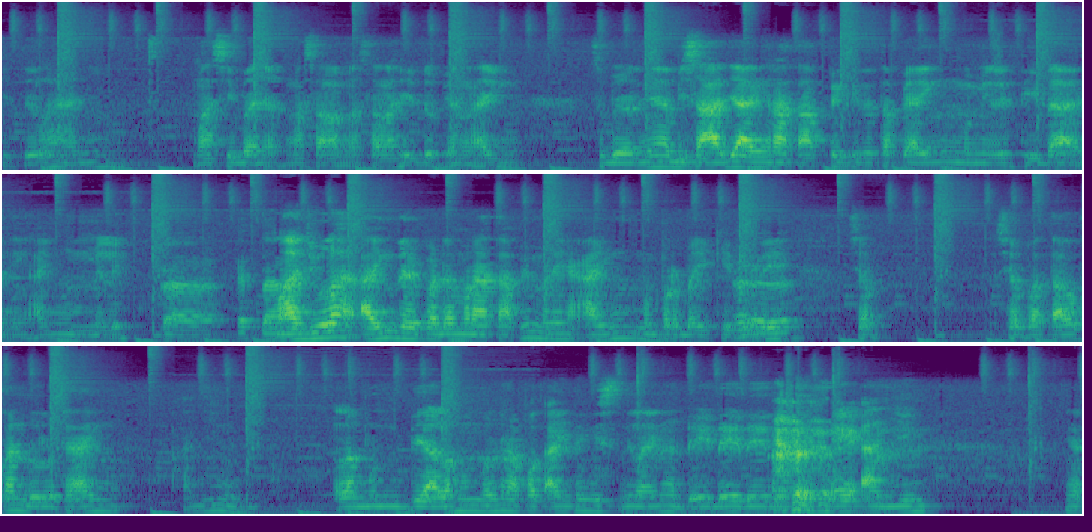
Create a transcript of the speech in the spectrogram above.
gitulah anjing masih banyak masalah-masalah hidup yang aing sebenarnya bisa aja aing ratapi gitu tapi aing memilih tidak anjing. Aing memilih majulah aing daripada meratapi mending aing memperbaiki diri. Heeh. siapa siapa tahu kan dulu teh aing anjing lamun di alam bener rapot aing teh geus nilainya D D D D E anjing. Ya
